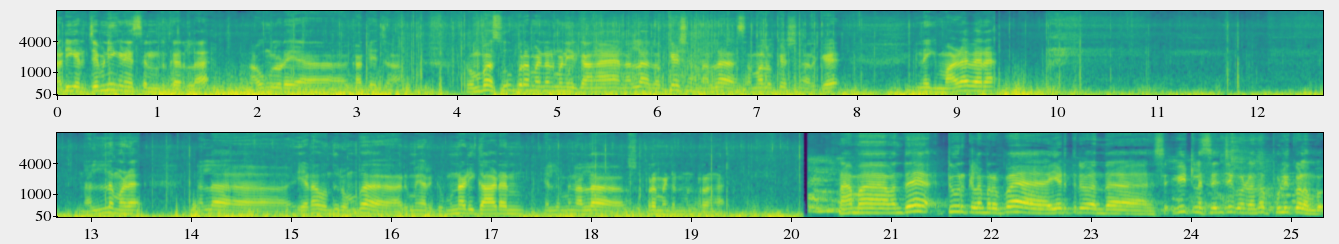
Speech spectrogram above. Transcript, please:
நடிகர் ஜெமினி கணேசன் இருக்கார்ல அவங்களுடைய காட்டேஜ் தான். ரொம்ப சூப்பராக மெயின்டைன் பண்ணியிருக்காங்க. நல்ல லொக்கேஷன் நல்ல செம்ம லொக்கேஷனாக இருக்குது இன்றைக்கி மழை வேறு. நல்ல மழை நல்ல இடம் வந்து ரொம்ப அருமையாக இருக்குது முன்னாடி கார்டன் எல்லாமே நல்லா சூப்பராக மெயின்டைன் பண்ணுறாங்க நாம் வந்து டூர் கிளம்புறப்ப எடுத்துகிட்டு வந்த வீட்டில் செஞ்சு கொண்டு வந்த புளிக்குழம்பு.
